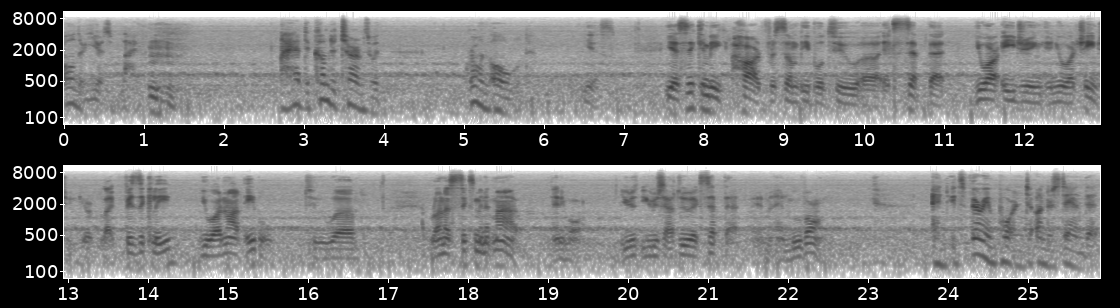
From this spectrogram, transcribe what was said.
older years of life, Mm-hmm. I had to come to terms with growing old. Yes. Yes, it can be hard for some people to uh, accept that you are aging and you are changing. You're like physically, you are not able to uh, run a six-minute mile anymore. You you just have to accept that and, and move on. And it's very important to understand that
